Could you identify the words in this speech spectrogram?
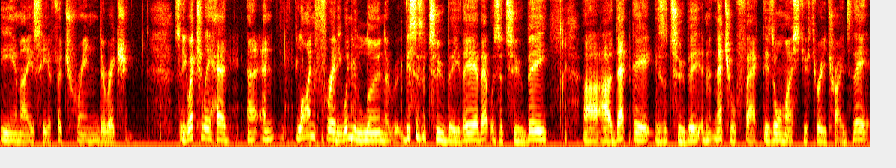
EMAs here for trend direction so you actually had uh, and blind Freddy when you learn that this is a 2b there that was a 2b uh, uh, that there is a 2b and natural fact there's almost your three trades there.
